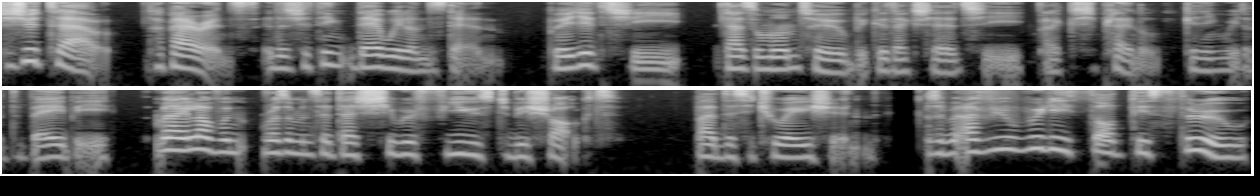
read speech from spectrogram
she should tell her parents and that she think they will understand. But Edith, she doesn't want to because like she said, she, like she planned on getting rid of the baby. But I love when Rosamund said that she refused to be shocked by the situation. So have you really thought this through?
